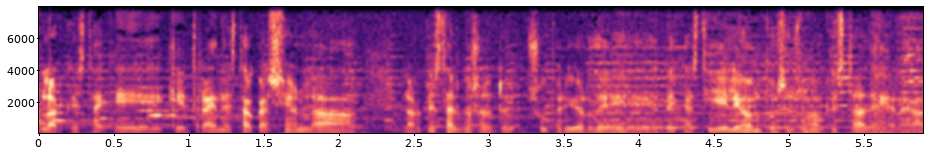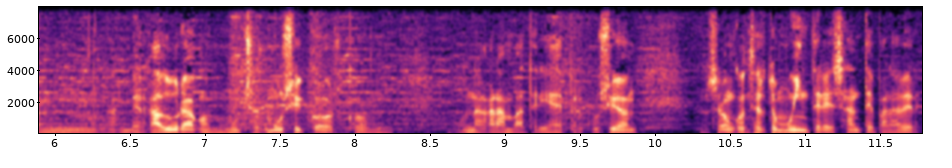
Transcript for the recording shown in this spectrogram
La orquesta que, trae en esta ocasión la, Orquesta del Conservatorio Superior de, Castilla y León, pues es una orquesta de gran envergadura, con muchos músicos, con una gran batería de percusión. Será un concierto muy interesante para ver.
